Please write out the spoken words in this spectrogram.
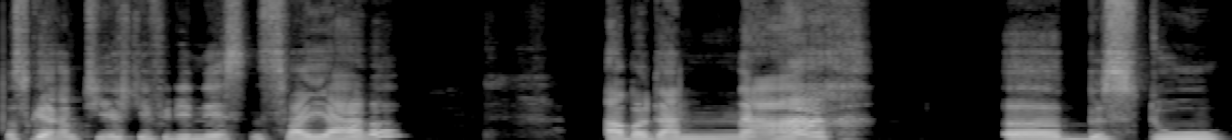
Das garantiere ich dir für die nächsten zwei Jahre. Aber danach äh, bist du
